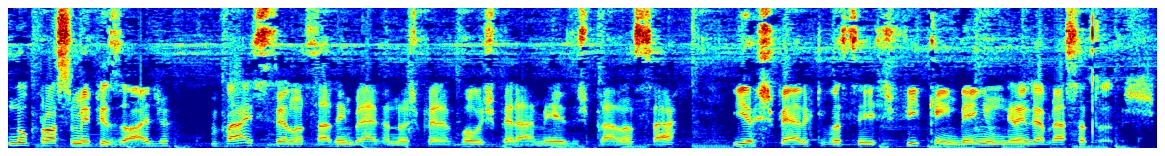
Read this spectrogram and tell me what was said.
No próximo episódio vai ser lançado em breve. Eu não espero, vou esperar meses para lançar. E eu espero que vocês fiquem bem. Um grande abraço a todos.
